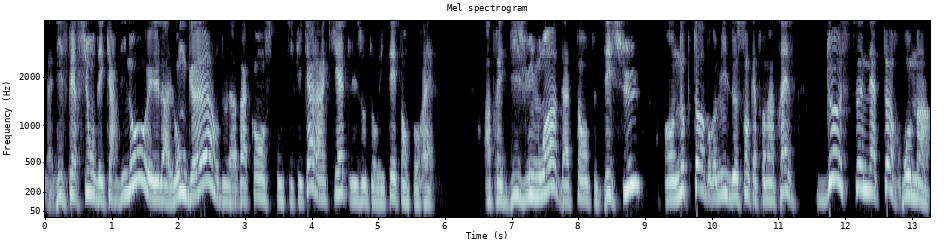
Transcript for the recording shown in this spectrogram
La dispersion des cardinaux et la longueur de la vacance pontificale inquiètent les autorités temporelles. Après 18 mois d'attente déçue, en octobre 1293, deux sénateurs romains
